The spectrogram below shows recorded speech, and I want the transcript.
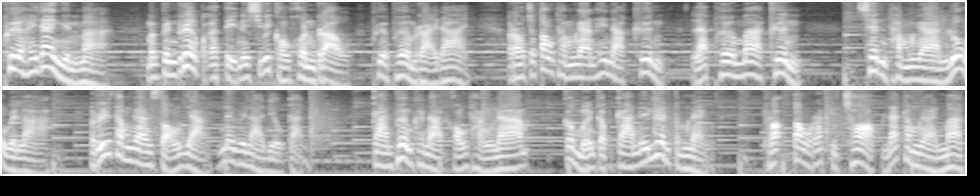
เพื่อให้ได้เงินมา มันเป็นเรื่องปกติในชีวิตของคนเราเพื่อเพิ่มรายได้ เราจะต้องทำงานให้หนักขึ้นและเพิ่มมากขึ้น เช่นทำงานล่วงเวลา หรือทำงานสองอย่างในเวลาเดียวกัน การเพิ่มขนาดของถังน้ำก็เหมือนกับการได้เลื่อนตำแหน่ง เพราะต้องรับผิดชอบและทำงานมาก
